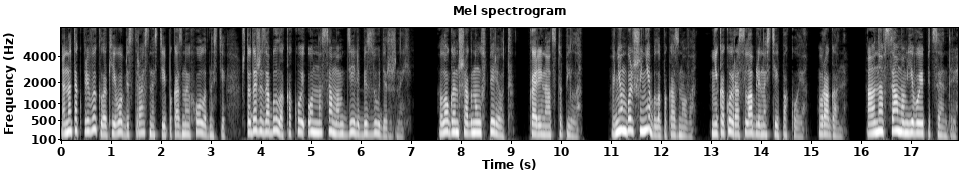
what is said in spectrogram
Она так привыкла к его бесстрастности и показной холодности, что даже забыла, какой он на самом деле безудержный. Логан шагнул вперед. Карина отступила. В нем больше не было показного, никакой расслабленности и покоя. Ураган. А она в самом его эпицентре.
